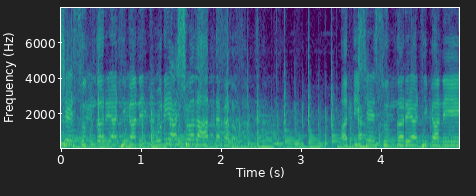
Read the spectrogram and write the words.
अतिशय सुंदर या ठिकाणी कोणी अश्वाला हात नका लावू. अतिशय सुंदर या ठिकाणी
